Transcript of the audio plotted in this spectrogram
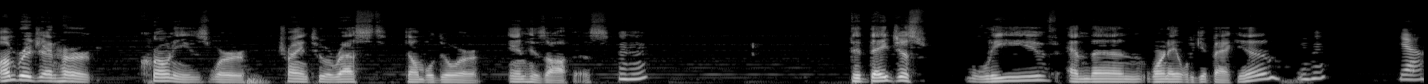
Umbridge and her cronies were trying to arrest Dumbledore in his office, Mm-hmm. did they just leave and then weren't able to get back in? Mm-hmm. Yeah.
